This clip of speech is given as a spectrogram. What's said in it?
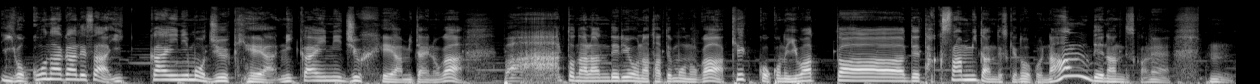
横長でさ、1階にもう10部屋、2階に10部屋みたいのが、バーっと並んでるような建物が、結構この岩田でたくさん見たんですけど、これなんでなんですかねうん。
